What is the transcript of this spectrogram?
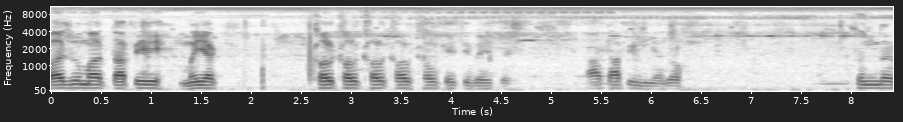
બાજુમાં તાપી મૈયા ખળ ખળ ખળ ખળ ખળ કહેતી વહેતી છે. આ તાપી મૈયા, જો. સુંદર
